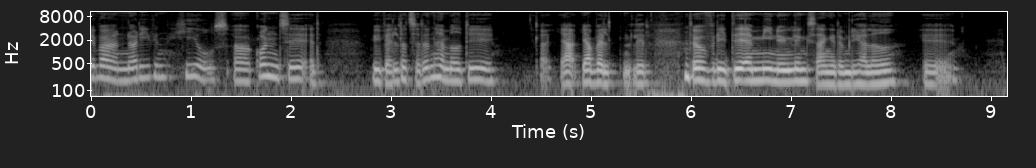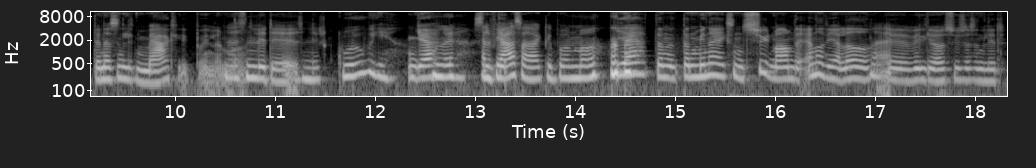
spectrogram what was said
det var Not Even Heels. Og grunden til, at vi valgte at tage den her med, det eller jeg, jeg valgte den lidt. Det var fordi, det er min yndlingssang af dem, de har lavet. Øh, den er sådan lidt mærkelig på en eller Den anden er sådan lidt, øh, sådan lidt groovy. Ja, Sådan lidt sådan 70'er-agtig på en måde. ja den, den minder ikke sådan sygt meget om det andet, de har lavet, Nej. øh, hvilket jeg også synes er sådan lidt,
